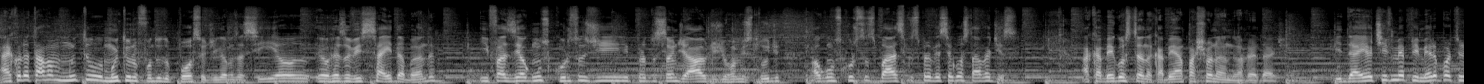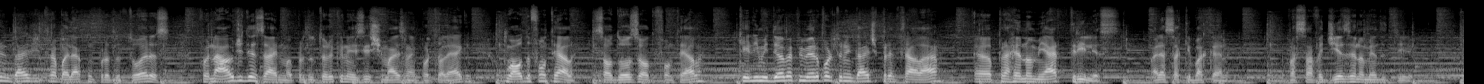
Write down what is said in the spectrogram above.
Aí quando eu tava muito, muito no fundo do poço, digamos assim, eu, eu resolvi sair da banda e fazer alguns cursos de produção de áudio, de home studio, alguns cursos básicos para ver se eu gostava disso acabei gostando, acabei me apaixonando, na verdade. E daí eu tive minha primeira oportunidade de trabalhar com produtoras, foi na Audio Design, uma produtora que não existe mais lá em Porto Alegre, com o Aldo Fontela, saudoso Aldo Fontela, que ele me deu a minha primeira oportunidade para entrar lá uh, eh, para renomear trilhas. Olha só que bacana. Eu passava dias renomeando trilha.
